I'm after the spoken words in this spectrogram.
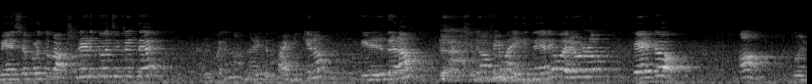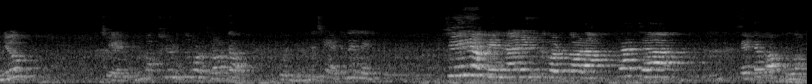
മേശപ്പുറത്ത് ഭക്ഷണം എടുത്തു വെച്ചിട്ടുണ്ട്. അതുപോലെ നന്നായിട്ട് പഠിക്കണം എഴുതണം. അച്ഛനും അമ്മയും വൈകുന്നേരം വരുള്ളൂ. കേട്ടോ? ആ പൊന്നു ചേട്ടന് ഭക്ഷണം എടുത്തു കൊടുക്കണം കേട്ടോ. പൊന്നുന്റെ ചേട്ടനല്ലേ? ശരി അമ്മേ ഞാൻ എടുത്തു കൊടുത്തോളാം. ചേട്ടാ കേട്ടോ പോവാം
